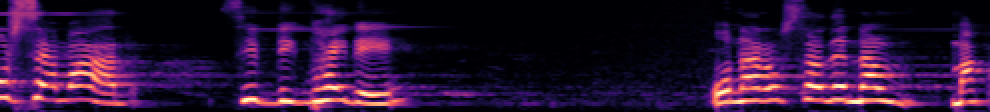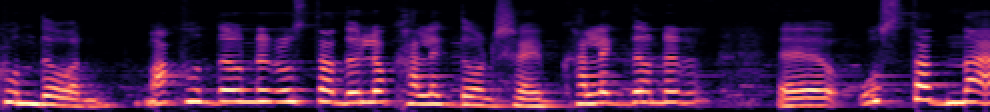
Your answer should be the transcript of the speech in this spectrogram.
করছে আমার সিদ্দিক ভাই রে ওনার ওস্তাদের নাম মাখন দেওয়ান মাখন দেওয়ানের ওস্তাদ হইল খালেক দেওয়ান সাহেব। খালেক দেওয়ানের আহ, ওস্তাদ না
